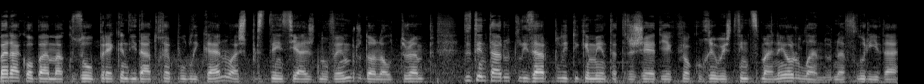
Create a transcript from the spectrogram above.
Barack Obama acusou o pré-candidato republicano às presidenciais de novembro, Donald Trump, de tentar utilizar politicamente a tragédia que ocorreu este fim de semana em Orlando, na Florida.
